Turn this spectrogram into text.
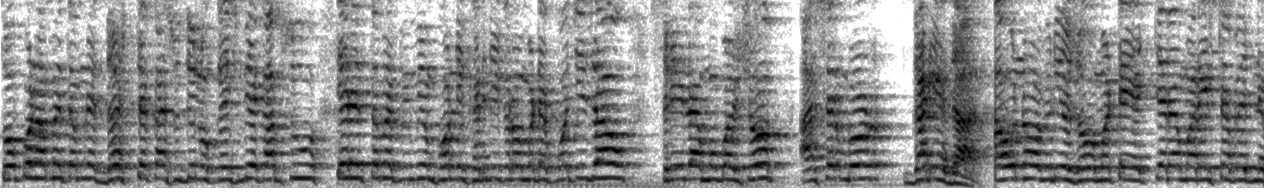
તો પણ અમે તમને દસ ટકા સુધીનો કેશબેક આપશું. ત્યારે તમે પ્રીમિયમ ફોનની ખરીદી કરવા માટે પહોંચી જાઓ. Shriram mobile shop, Ashram road, Gadiyadhar. આવો નવો વીડિયો જોવા માટે અત્યારે અમારા ઇન્સ્ટા પેજને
